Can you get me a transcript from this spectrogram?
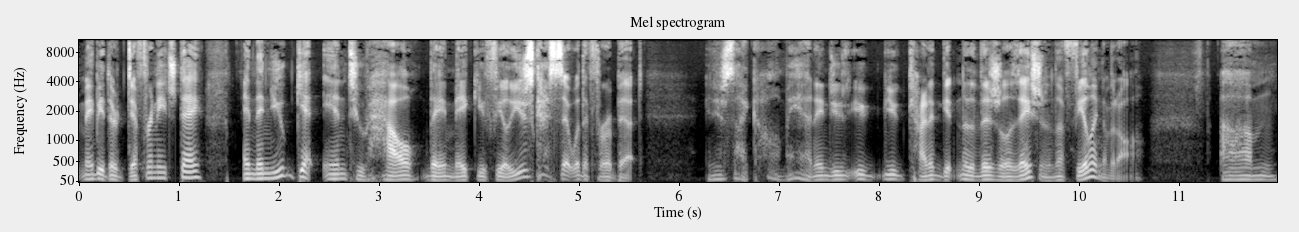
maybe they're different each day, and then you get into how they make you feel. You just kind of sit with it for a bit, and you're just like, oh man, and you you you kind of get into the visualization and the feeling of it all um,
